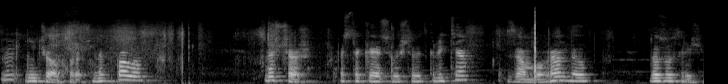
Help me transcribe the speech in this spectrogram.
Ну, нічого, коротше, не впало. Ну що ж, ось таке ось вийшло відкриття. З вами Рандел. До зустрічі!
